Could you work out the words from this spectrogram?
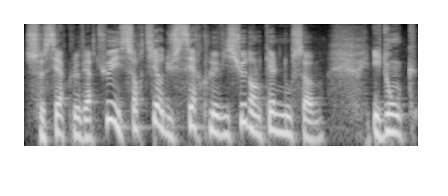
ce cercle vertueux et sortir du cercle vicieux dans lequel nous sommes. Et donc,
